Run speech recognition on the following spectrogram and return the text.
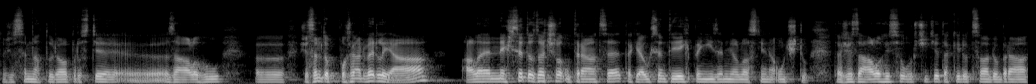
takže jsem na to dal prostě zálohu, že jsem to pořád vedl já, ale než se to začalo utrácet, tak já už jsem ty jejich peníze měl vlastně na účtu. Takže zálohy jsou určitě taky docela dobrá,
